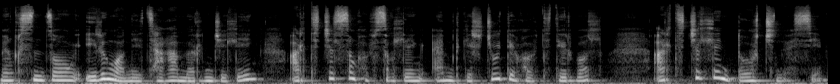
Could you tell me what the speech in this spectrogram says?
1990 оны цагаан морин жилийн ардчилсан хувьсгалын амьд гэрчүүдийн хувьд тэр бол ардчлалын дуучин байсан юм.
